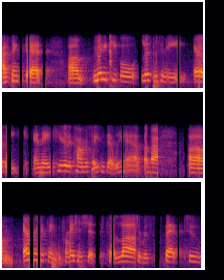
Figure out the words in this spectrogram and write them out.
I think that um, many people listen to me every week and they hear the conversations that we have about um, everything from relationships to love to respect to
